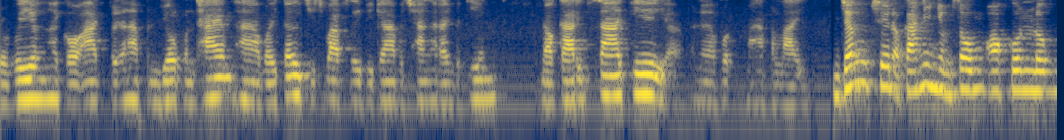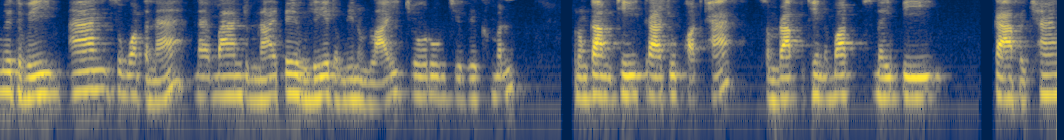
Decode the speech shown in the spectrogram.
រវាងហើយក៏អាចប្រហាបញ្យល់បន្ថែមថាអ្វីទៅជាច្បាប់ស្ដីពីការប្រឆាំងហិរញ្ញប្បទានដល់ការរីកសាយភាយនៅអាវុធមហាបល័យ អញ្ចឹងជឿឱកាសនេះខ្ញុំសូមអរគុណលោកមេធាវីអានសុវឌ្ឍនាដែលបានចំណាយពេលវេលាដ៏មានតម្លៃចូលរួមជាវាគ្មិនក្នុងកម្មវិធីត្រាជូ podcast សម្រាប់ប្រធានបទស្ដីពីការប្រឆាំង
